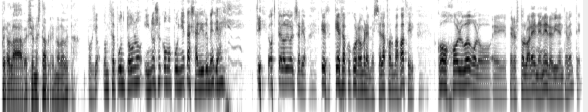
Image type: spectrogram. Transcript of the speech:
pero la versión estable, no la beta. Pues yo 11.1 y no sé cómo puñeta salirme de ahí. Tío, te lo digo en serio. ¿Qué es, qué es lo que ocurre? Hombre, me sé la forma fácil. Cojo luego lo... eh, pero esto lo haré en enero, evidentemente.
